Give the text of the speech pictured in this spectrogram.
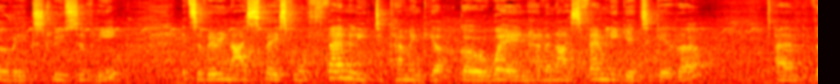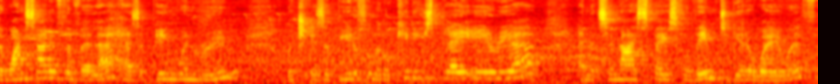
over exclusively. It's a very nice space for a family to come and go away and have a nice family get together. Um, the one side of the villa has a penguin room which is a beautiful little kiddies play area and it's a nice space for them to get away with.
